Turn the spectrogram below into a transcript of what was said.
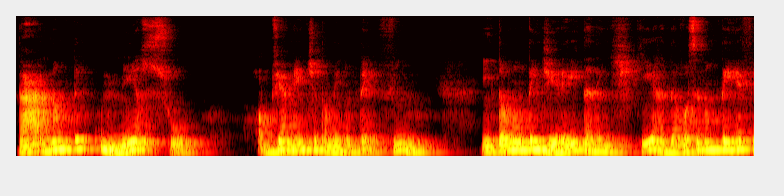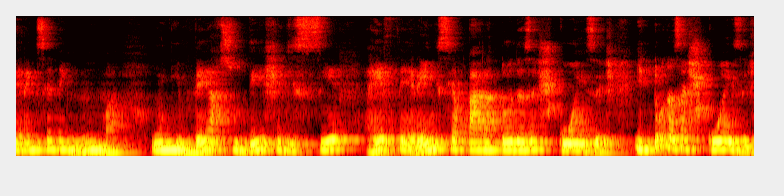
tá? Não tem começo. Obviamente também não tem fim. Então não tem direita nem esquerda, você não tem referência nenhuma. O universo deixa de ser referência para todas as coisas. E todas as coisas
